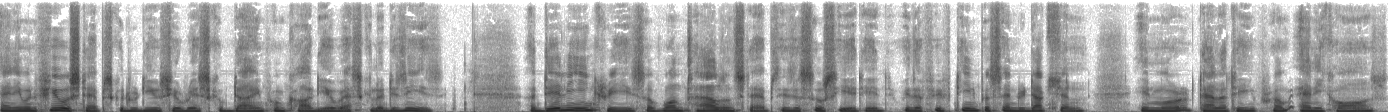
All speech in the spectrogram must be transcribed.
and even fewer steps could reduce your risk of dying from cardiovascular disease. A daily increase of 1,000 steps is associated with a 15% reduction in mortality from any cause,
